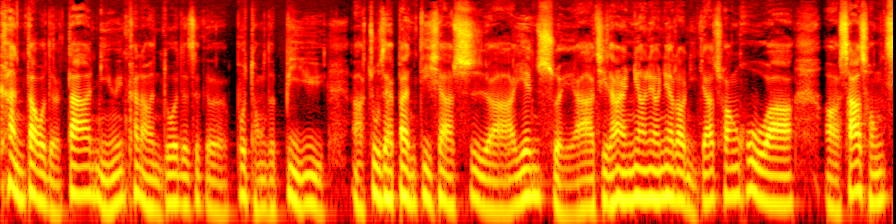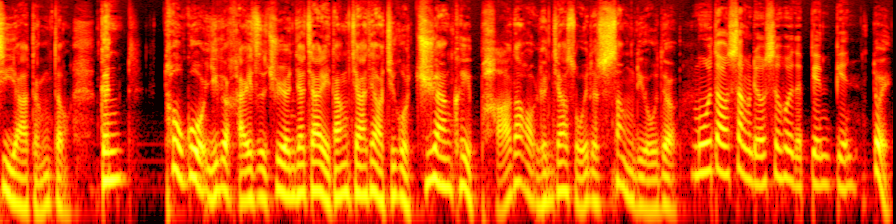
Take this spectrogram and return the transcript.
看到的，大家你会看到很多的这个不同的比喻啊，住在半地下室啊，淹水啊，其他人尿尿尿到你家窗户啊，啊，杀虫剂啊等等，跟透过一个孩子去人家家里当家教，结果居然可以爬到人家所谓的上流的，摸到上流社会的边边，对。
